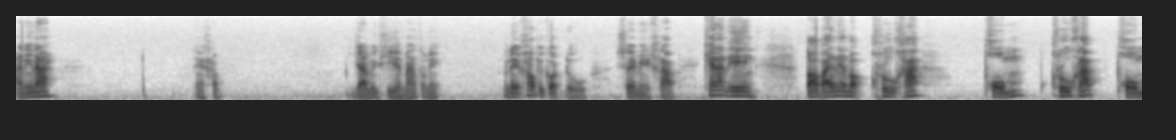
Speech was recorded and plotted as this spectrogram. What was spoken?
อันนี้นะเนี่ยครับย้ำอีกทีเห็นไหมตรงนี้นักเรียนเข้าไปกดดูใช่ไหมครับ แค่นั้นเอง ต่อไปนักเรียนบอกครูคะผมครูครับ ผม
